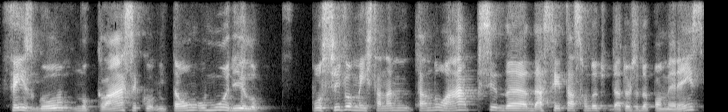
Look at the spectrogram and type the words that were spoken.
fez gol no clássico. Então o Murilo possivelmente está tá no ápice da, da aceitação da, da torcida palmeirense,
